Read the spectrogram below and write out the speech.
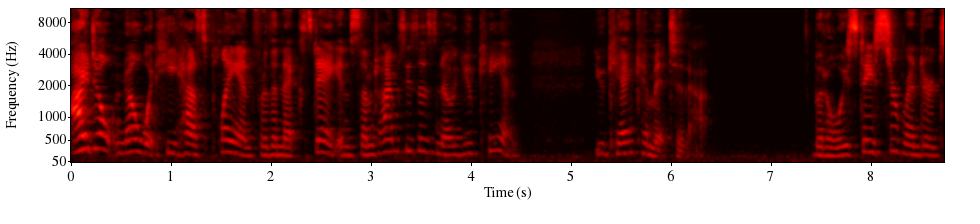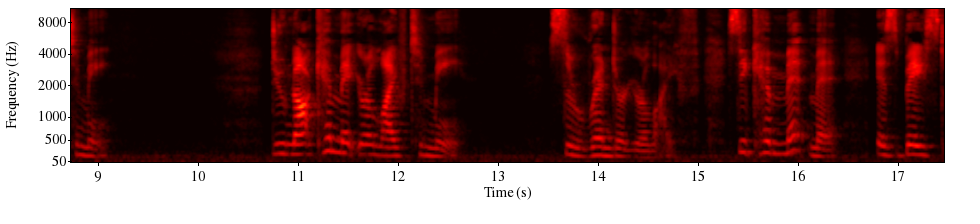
I don't know what he has planned for the next day. And sometimes he says, no, you can. You can't commit to that. But always stay surrendered to me. Do not commit your life to me. Surrender your life. See, commitment is based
